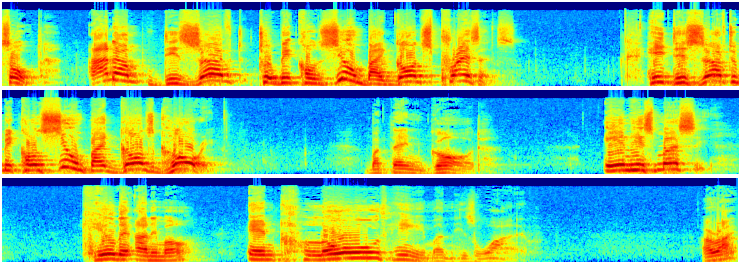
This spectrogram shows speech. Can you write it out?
So, Adam deserved to be consumed by God's presence. He deserved to be consumed by God's glory. But then God, in His mercy, killed the animal and clothed him and his wife. All right?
